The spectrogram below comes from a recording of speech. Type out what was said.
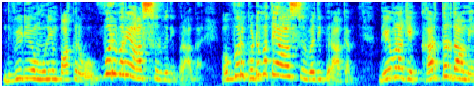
இந்த வீடியோ மூலியம் பார்க்குற ஒவ்வொருவரையும் ஆசீர்வதிப்பராக ஒவ்வொரு குடும்பத்தையும் ஆசீர்வதிப்பராக. தேவனாகிய கர்த்தர் தாமே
